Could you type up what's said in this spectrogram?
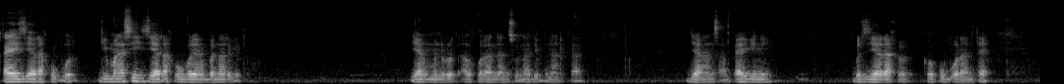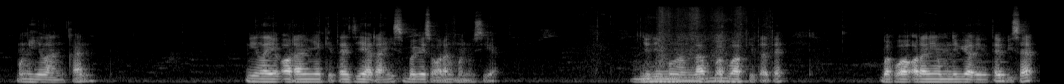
kayak ziarah kubur. Gimana sih ziarah kubur yang benar gitu? Yang menurut Al-Quran dan Sunnah dibenarkan. Jangan sampai gini berziarah ke, ke kuburan teh menghilangkan nilai orang yang kita ziarahi sebagai seorang manusia. Jadi menganggap bahwa kita teh bahwa orang yang meninggal ini teh bisa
